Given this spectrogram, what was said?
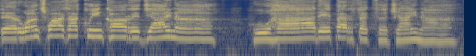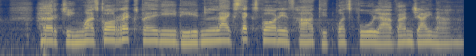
There once was a queen called Regina who had a perfect vagina. Her king was correct, but he didn't like sex for his heart. It was full of angina.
